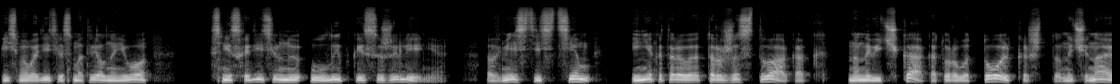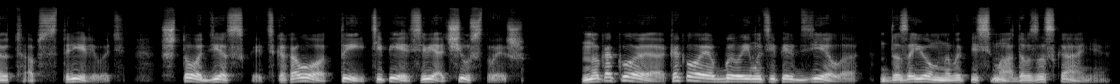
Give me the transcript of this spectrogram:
Письмоводитель смотрел на него с нисходительной улыбкой сожаления, а вместе с тем и некоторого торжества, как на новичка, которого только что начинают обстреливать. Что, дескать, каково ты теперь себя чувствуешь? Но какое, какое было ему теперь дело до заемного письма, до взыскания?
